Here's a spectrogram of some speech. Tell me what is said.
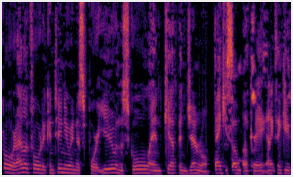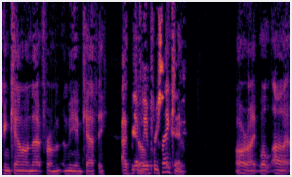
forward. I look forward to continuing to support you and the school and KIPP in general. Thank you so much. Okay, I think you can count on that from me and Kathy. I definitely so, appreciate. Thank that. you. All right. Well, uh,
